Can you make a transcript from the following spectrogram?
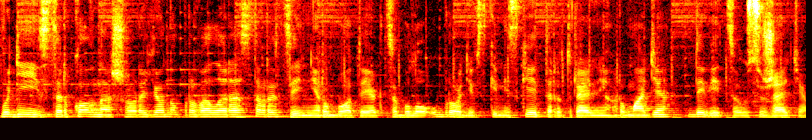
В одній із церков нашого району провели реставраційні роботи, як це було у Бродівській міській територіальній громаді. Дивіться у сюжеті.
